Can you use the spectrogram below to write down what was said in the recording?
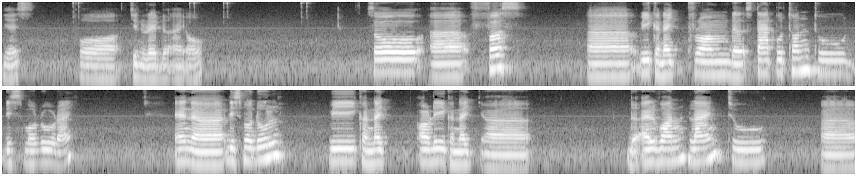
Yes. For generate the IO so uh, first uh, we connect from the start button to this module right? And uh, this module we connect already connect uh, the L1 line to uh,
